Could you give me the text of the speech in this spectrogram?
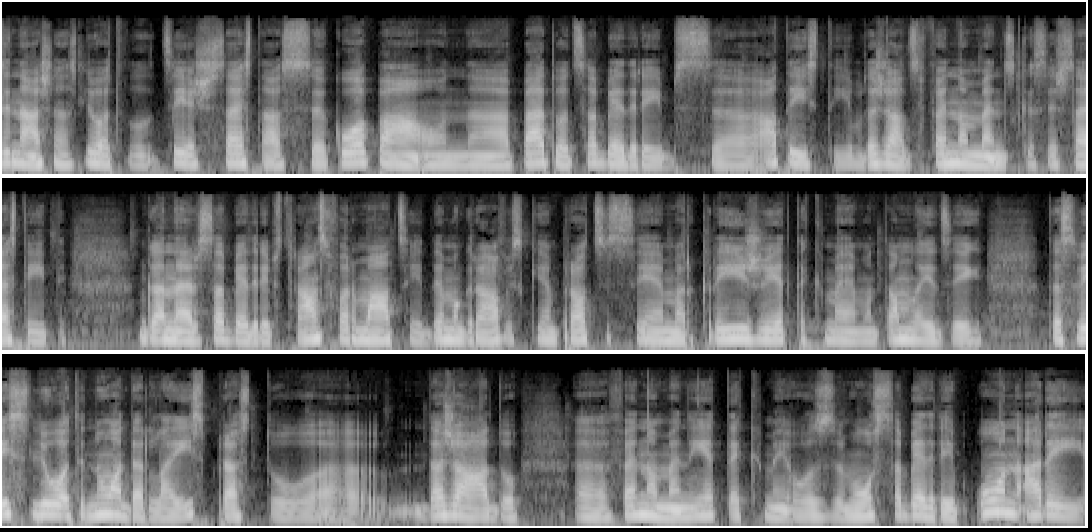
zināšanas ļoti cieši saistās kopā un pētot sabiedrības attīstību, dažādus fenomenus, kas ir saistīti gan ar sabiedrības transformāciju, demogrāfiskiem procesiem, ar krīžu ietekmēm un tam līdzīgi. Tas viss ļoti nodara, lai izprastu dažādu fenomenu ietekmi uz mūsu sabiedrību un arī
